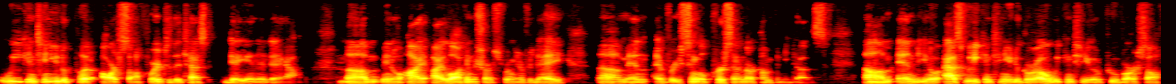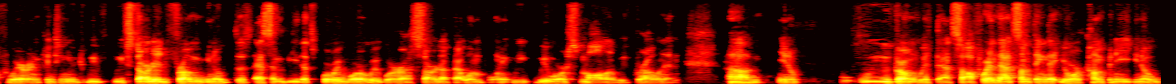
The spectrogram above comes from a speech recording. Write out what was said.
we continue to put our software to the test day in and day out. Mm-hmm. Um, you know, I, I log into SharpSpring every day, um, and every single person in our company does. Mm-hmm. Um, and you know, as we continue to grow, we continue to improve our software and continue to. We've we've started from you know the SMB. That's where we were. We were a startup at one point. We we were small and we've grown. And mm-hmm. um, you know, we've grown with that software and that's something that your company you know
